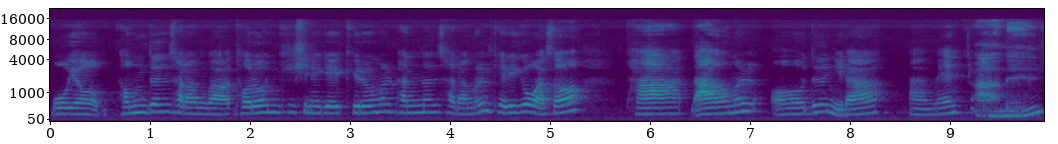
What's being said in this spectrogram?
모여 병든 사람과 더러운 귀신에게 기름을 받는 사람을 데리고 와서 다 나음을 얻으니라 아멘. 아멘.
